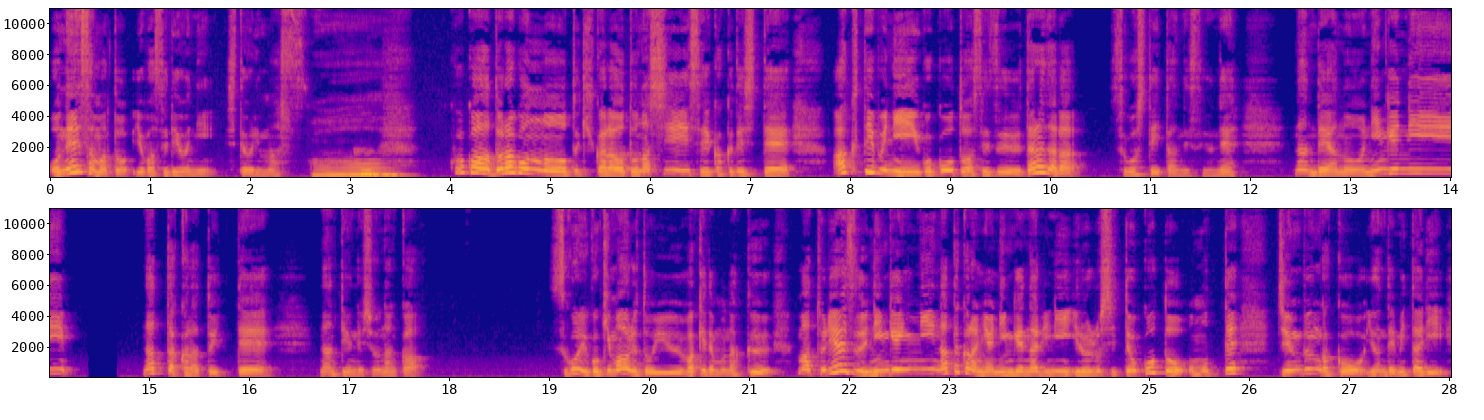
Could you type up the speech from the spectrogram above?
お姉様と呼ばせるようにしております。この子はドラゴンの時からおとなしい性格でして、アクティブに動こうとはせず、だらだら過ごしていたんですよね。なんで、あの、人間になったからといって、なんて言うんでしょう、なんか、すごい動き回るというわけでもなく、まあ、とりあえず人間になったからには人間なりにいろいろ知っておこうと思って、純文学を読んでみたり、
